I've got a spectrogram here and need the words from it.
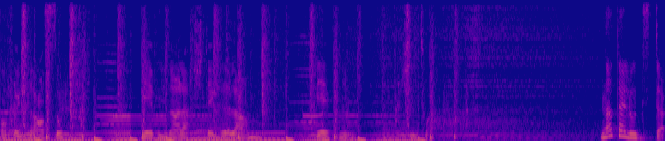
on fait le grand saut. Bienvenue dans l'architecte de l'âme. Bienvenue chez toi. Note à l'auditeur.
